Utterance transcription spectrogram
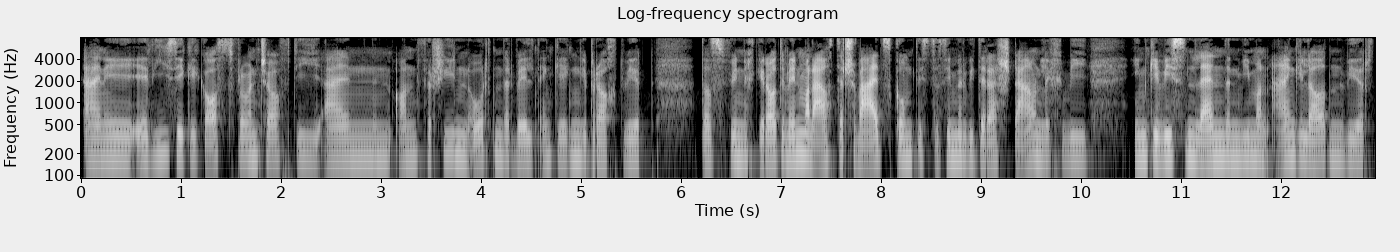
Eine riesige Gastfreundschaft, die einem an verschiedenen Orten der Welt entgegengebracht wird. Das finde ich gerade, wenn man aus der Schweiz kommt, ist das immer wieder erstaunlich, wie in gewissen Ländern, wie man eingeladen wird,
